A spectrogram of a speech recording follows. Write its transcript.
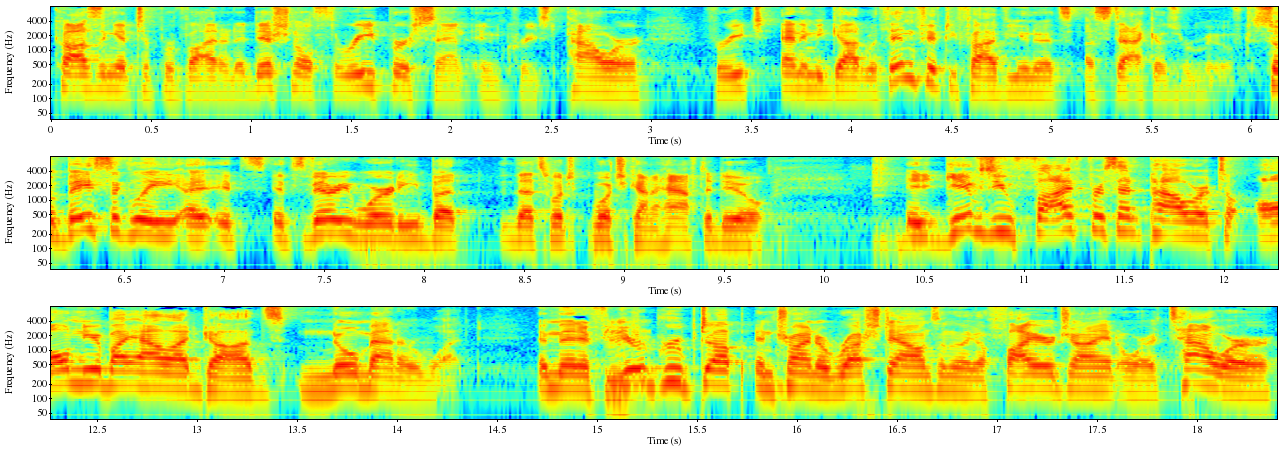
causing it to provide an additional 3% increased power. For each enemy god within 55 units, a stack is removed. So basically, uh, it's it's very wordy, but that's what what you kind of have to do. It gives you 5% power to all nearby allied gods, no matter what. And then if you're grouped up and trying to rush down something like a fire giant or a tower,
